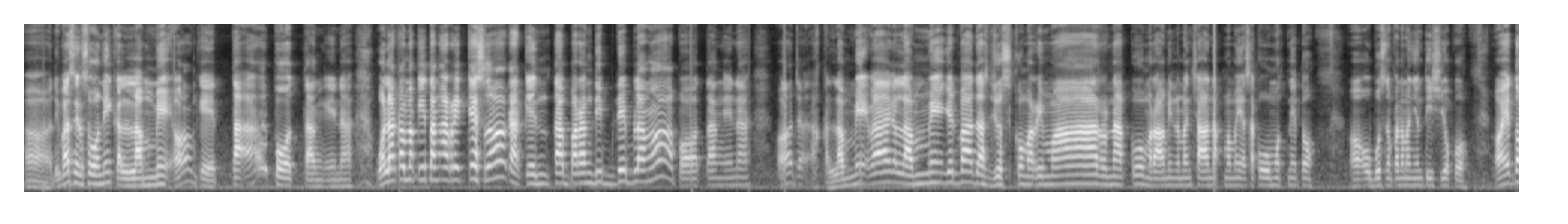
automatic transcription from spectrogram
Ah, 'di ba Sir Sony kalami oh kita potang ina. Wala kang makitang arikes oh, kakintab parang dibdib lang oh, potang ina. Oh, kalami ba, kalami gid ba das Diyos ko marimar nako, marami naman tiyanak mamaya sa kumot nito. Oh, ubos na pa naman yung tissue ko. Oh, ito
